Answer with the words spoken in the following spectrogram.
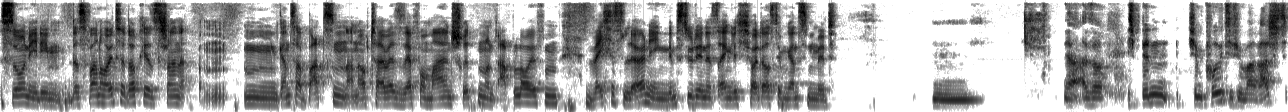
So, Nedim, das waren heute doch jetzt schon mm, ein ganzer Batzen an auch teilweise sehr formalen Schritten und Abläufen. Welches Learning nimmst du denn jetzt eigentlich heute aus dem Ganzen mit? Hm. Ja, also ich bin, ich bin positiv überrascht,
